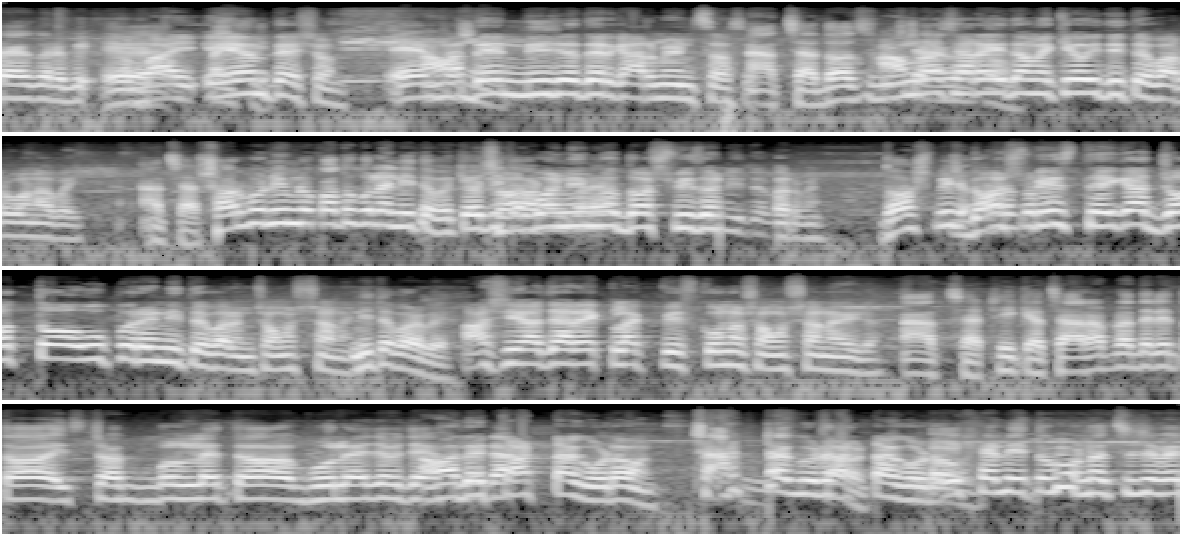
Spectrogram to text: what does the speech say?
টাকা করে ভাই এম ফ্যাশন আমাদের নিজেদের গার্মেন্টস আছে। আচ্ছা দশ আমরা টাকা ছাড়া এই দামে কেউই দিতে পারব না ভাই। আচ্ছা সর্বনিম্ন কতগুলো নিতে হবে? কেউ যদি সর্বনিম্ন? দশ পিসও নিতে পারবেন। দশ পিস দশ পিস থেকে যত উপরে নিতে পারেন সমস্যা নাই। নিতে পারবে? আশি হাজার এক লাখ পিস কোনো সমস্যা নাই এটা। আচ্ছা ঠিক আছে। আর আপনাদের তো স্টক বললে তো ভুল হয়ে যাবে যে আমাদের চারটা গোডাউন। চারটা গোডাউন? চারটা godown। এখানেই তো মনে হচ্ছে যে ভাই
